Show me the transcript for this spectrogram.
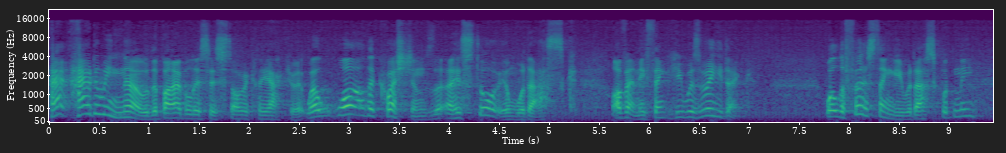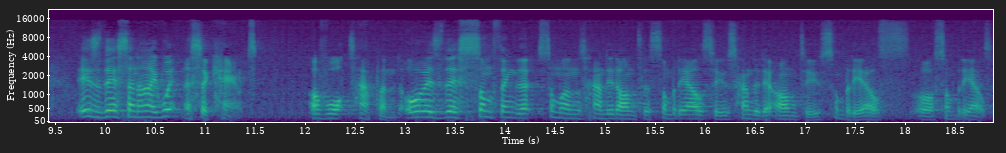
How, how, do we know the Bible is historically accurate? Well, what are the questions that a historian would ask of anything he was reading? Well, the first thing he would ask, wouldn't he? Is this an eyewitness account of what's happened? Or is this something that someone's handed on to somebody else who's handed it on to somebody else or somebody else?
